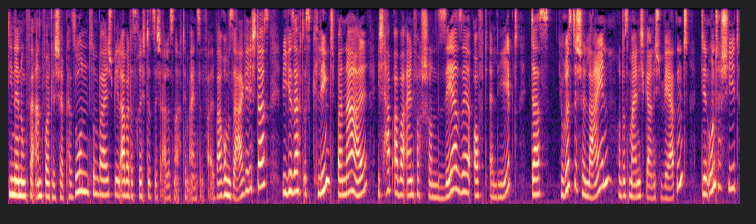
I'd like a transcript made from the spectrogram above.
die Nennung verantwortlicher Personen zum Beispiel, aber das richtet sich alles nach dem Einzelfall. Warum sage ich das? Wie gesagt, es klingt banal, ich habe aber einfach schon sehr, sehr oft erlebt, dass juristische Laien, und das meine ich gar nicht wertend, den Unterschied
